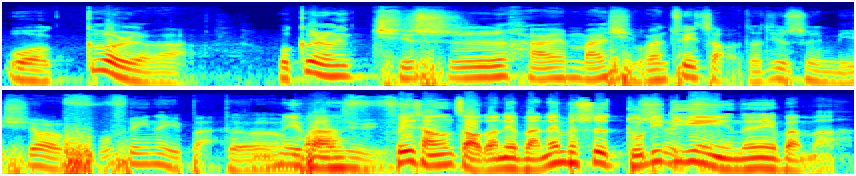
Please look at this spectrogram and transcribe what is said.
我个人啊，我个人其实还蛮喜欢最早的就是米歇尔·福菲那版的那版非常早的那版，那不是独立电影的那版吧？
